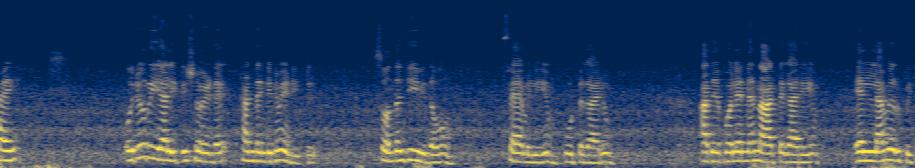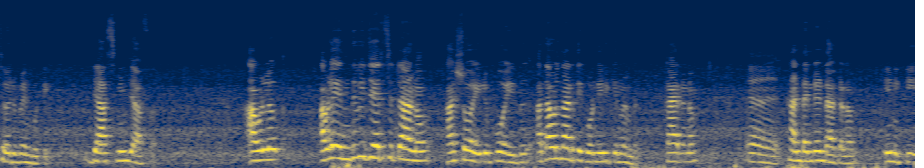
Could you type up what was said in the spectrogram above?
ഹായ് ഒരു റിയാലിറ്റി ഷോയുടെ കണ്ടന്റിന് വേണ്ടിയിട്ട് സ്വന്തം ജീവിതവും ഫാമിലിയും കൂട്ടുകാരും അതേപോലെ തന്നെ നാട്ടുകാരെയും എല്ലാം വെറുപ്പിച്ച ഒരു പെൺകുട്ടി ജാസ്മിൻ ജാഫർ. അവൾ അവൾ എന്ത് വിചാരിച്ചിട്ടാണോ ആ ഷോയിൽ പോയത്? അത് അവൾ നടത്തിക്കൊണ്ടിരിക്കുന്നുണ്ട്. കാരണം കണ്ടന്റ് ഉണ്ടാക്കണം. എനിക്ക്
